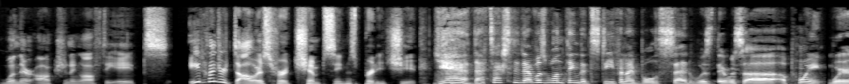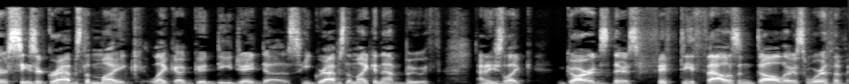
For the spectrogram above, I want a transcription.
When they're auctioning off the apes, eight hundred dollars for a chimp seems pretty cheap. Yeah, that's actually that was one thing that Steve and I both said was there was a, a point where Caesar grabs the mic like a good DJ does. He grabs the mic in that booth and he's like, "Guards, there's fifty thousand dollars worth of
